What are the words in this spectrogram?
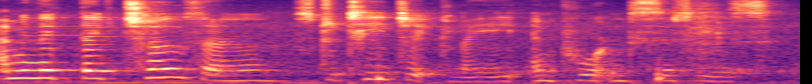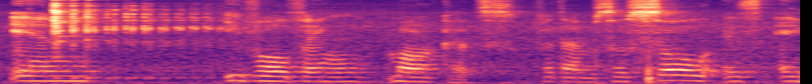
I mean, they've, they've chosen strategically important cities in evolving markets for them. So Seoul is a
